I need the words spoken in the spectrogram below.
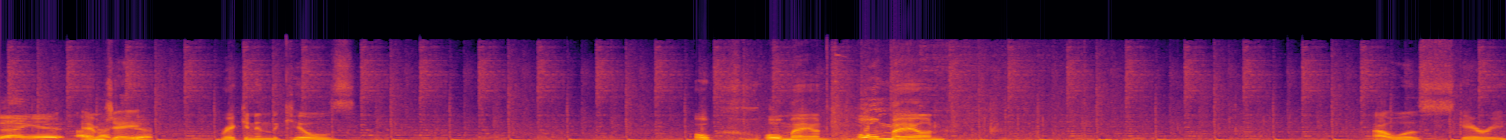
Dang it! I MJ raking in the kills. Oh, oh man, oh man! That was scary.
